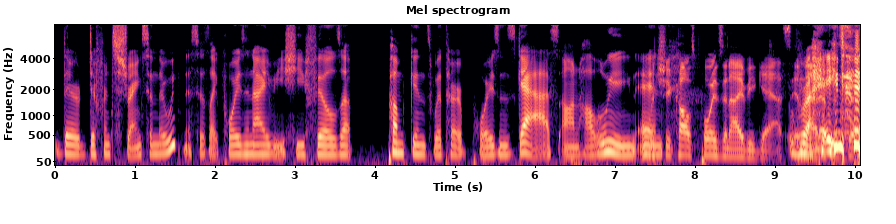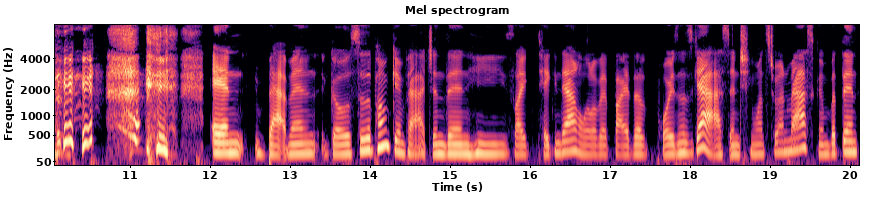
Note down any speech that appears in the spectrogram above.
their different strengths and their weaknesses. Like Poison Ivy, she fills up pumpkins with her poison's gas on Halloween, and Which she calls poison ivy gas. In right. and batman goes to the pumpkin patch and then he's like taken down a little bit by the poisonous gas and she wants to unmask him. But then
